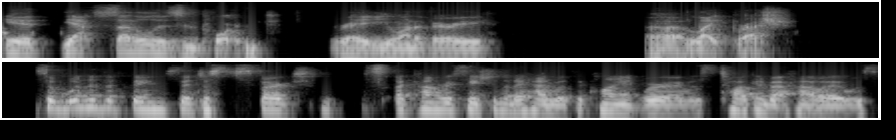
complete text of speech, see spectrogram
it, yeah. Subtle is important, right? You want a very uh, light brush. So, one of the things that just sparked a conversation that I had with a client where I was talking about how I was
